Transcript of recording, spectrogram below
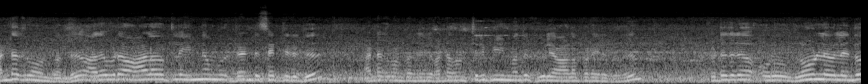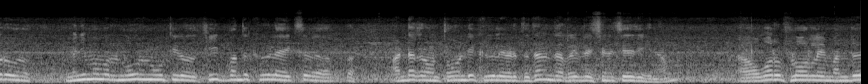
அண்டர் கிரவுண்ட் வந்து. அதை விட ஆழத்தில் இன்னும் ரெண்டு செட் இருக்குது அண்டர் கிரவுண்ட் வந்து அண்டர் கிரவுண்ட் திருப்பியும் வந்து கீழே ஆழப்பட இருக்குது. கிட்டத்தட்ட ஒரு கிரவுண்ட் லெவல்லேருந்து ஒரு மினிமம் ஒரு நூறு நூற்றி இருபது ஃபீட் வந்து கீழே எக்ஸ் அண்டர் கிரவுண்ட் தோண்டி கீழே எடுத்து தான் இந்த ரெகுலேஷனை ஸ்டேஷனை செய்திக்கணும் ஒவ்வொரு ஃப்ளோர்லேயும் வந்து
